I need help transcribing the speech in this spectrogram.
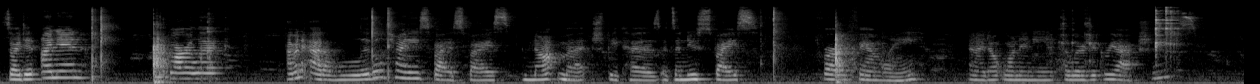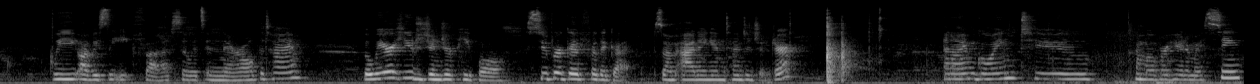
So I did onion, garlic. I'm gonna add a little tiny spice spice, not much because it's a new spice for our family and I don't want any allergic reactions. We obviously eat pho, so it's in there all the time. But we are huge ginger people, super good for the gut. So I'm adding in tons of ginger. And I'm going to come over here to my sink.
